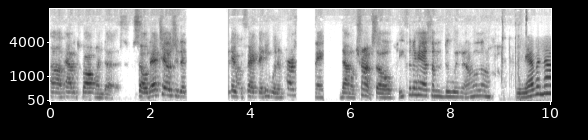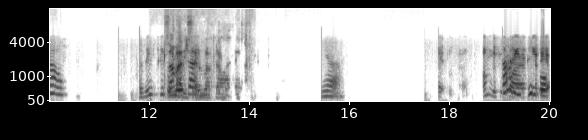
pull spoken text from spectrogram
Um, Alex Baldwin does. So that tells you that the fact that he would impersonate Donald Trump. So he could have had something to do with it. I don't know. You never know. 'Cause these people Somebody set him up, though. I think. Yeah. I'm just Some of these surprised that people, they-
